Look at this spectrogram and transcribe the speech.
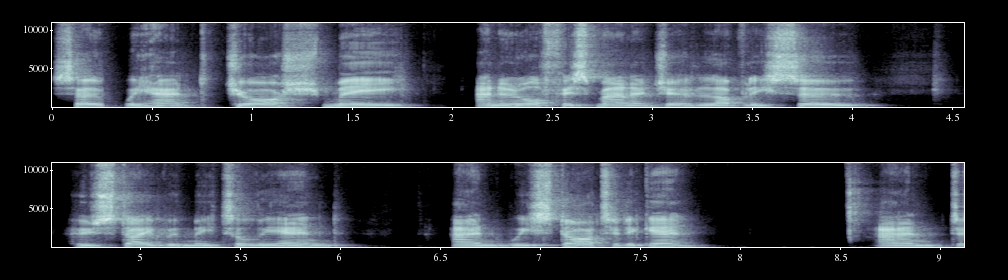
So we had Josh, me, and an office manager, lovely Sue, who stayed with me till the end. And we started again. And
